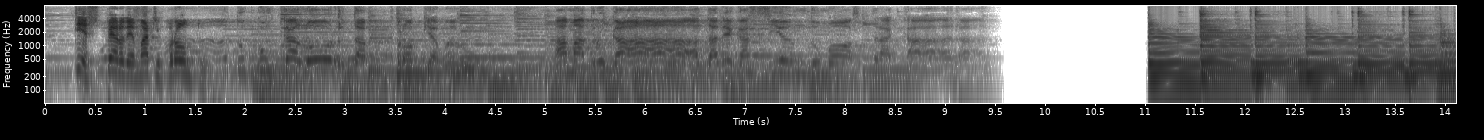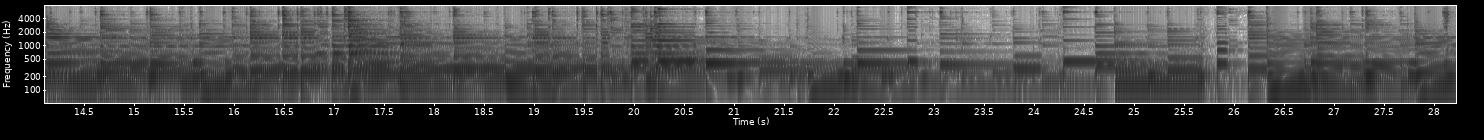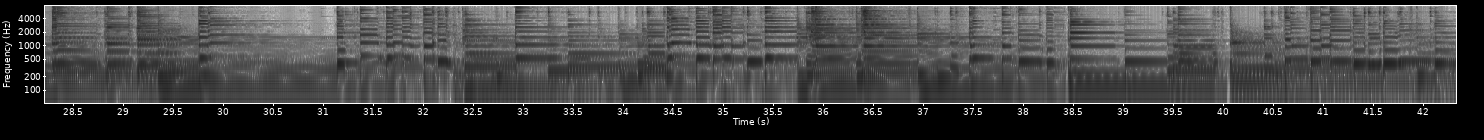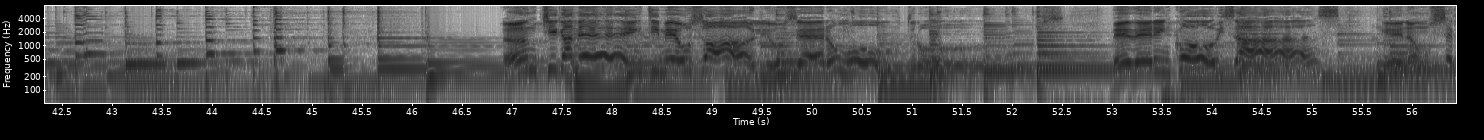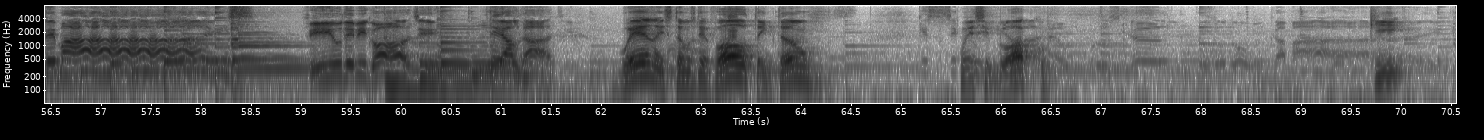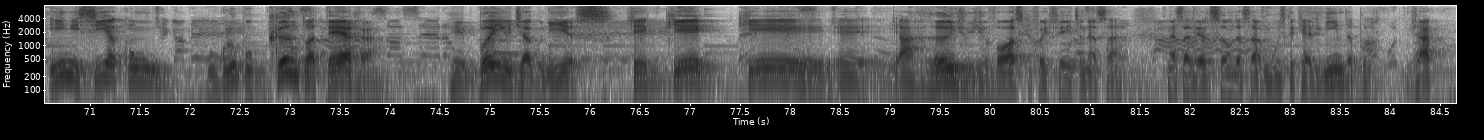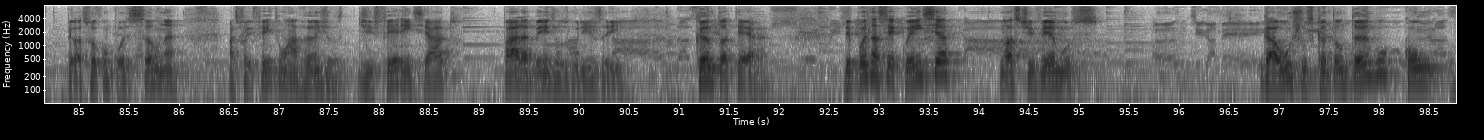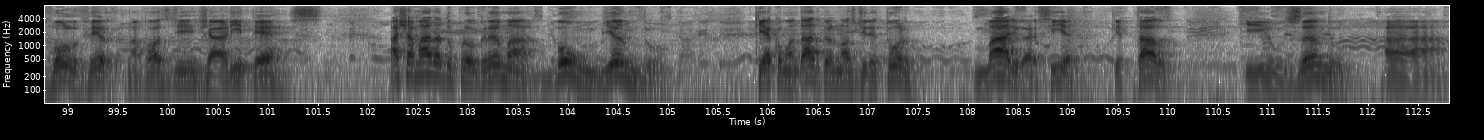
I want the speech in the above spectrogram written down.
Te espero de mate pronto. Com calor da própria mão, a madrugada negaciando mostra a cara. Antigamente meus olhos eram outros, de verem coisas que não se vê mais. Fio de bigode, lealdade. Buena, estamos de volta então com esse bloco que inicia com o grupo Canto à Terra, Rebanho de Agonias. Que, que, que é, arranjo de voz que foi feito nessa, nessa versão dessa música que é linda por, já pela sua composição, né? Mas foi feito um arranjo diferenciado. Parabéns aos guris aí. Canto à Terra. Depois na sequência nós tivemos Gaúchos Cantam Tango com Volver na voz de Jari Terres. A chamada do programa Bombeando, que é comandado pelo nosso diretor Mário Garcia, que tal? E usando a,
